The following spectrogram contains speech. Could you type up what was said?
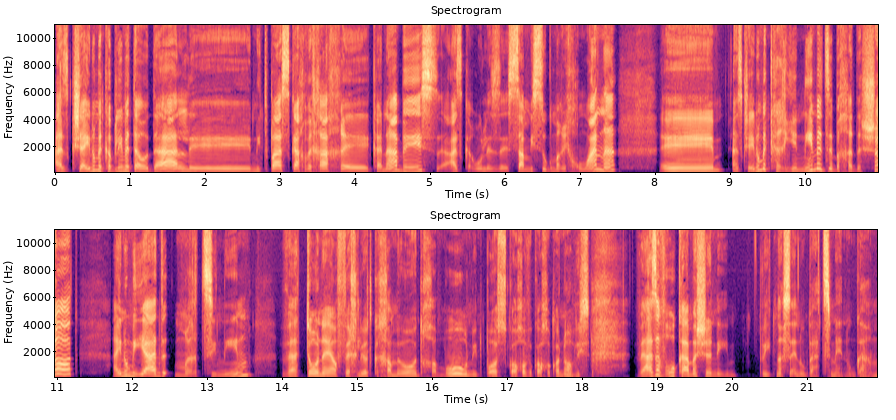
אז כשהיינו מקבלים את ההודעה על אה, נתפס כך וכך אה, קנאביס, אז קראו לזה סם מסוג מריחואנה, אה, אז כשהיינו מקריינים את זה בחדשות, היינו מיד מרצינים, והטון היה הופך להיות ככה מאוד חמור, נתפוס ככה וככה קנאביס. ואז עברו כמה שנים, והתנסינו בעצמנו גם,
